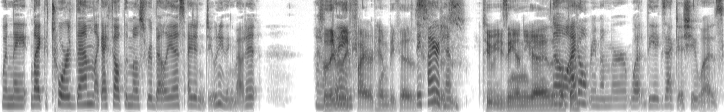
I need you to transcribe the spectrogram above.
When they like toward them, like I felt the most rebellious. I didn't do anything about it. I So they really fired him because They he fired him. Too easy on you guys? No? I don't remember what the exact issue was.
